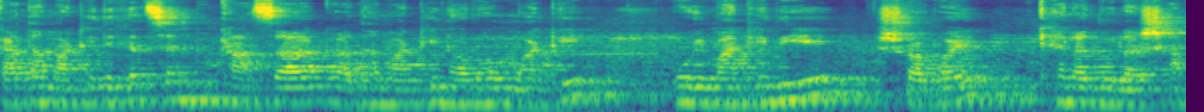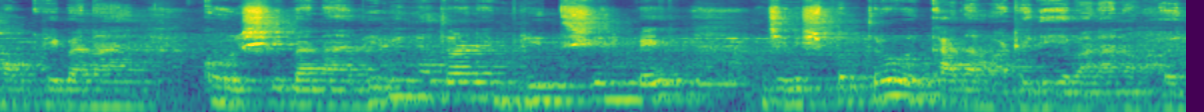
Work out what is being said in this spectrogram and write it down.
কাদা মাটি দেখেছেন? কাঁচা কাদা মাটি, নরম মাটি, ওই মাটি দিয়ে সবাই খেলাধুলার সামগ্রী বানায়, কলসি বানায়, বিভিন্ন ধরনের মৃৎশিল্পের জিনিসপত্র ওই কাদা মাটি দিয়ে বানানো হয়।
